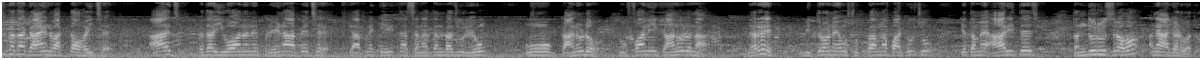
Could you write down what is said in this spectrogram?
જ બધા ગાયન વાગતા હોય છે. આ જ બધા યુવાનોને પ્રેરણા આપે છે કે આપણે કેવી રીતના સનાતન બાજુ રહેવું. હું કાનુડો, તોફાની કાનુડોના દરેક મિત્રોને હું શુભકામના પાઠવું છું કે તમે આ રીતે જ તંદુરસ્ત રહો અને આગળ વધો.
